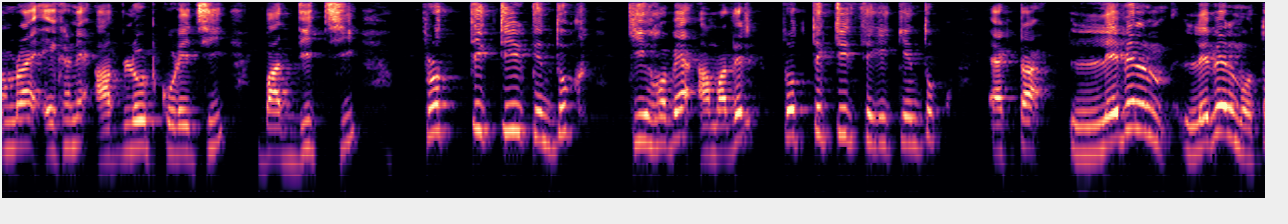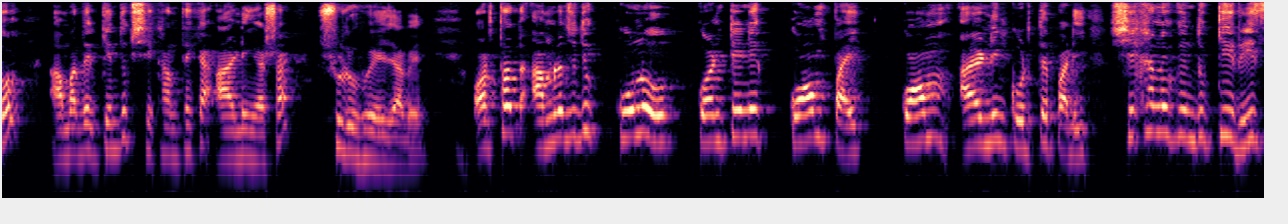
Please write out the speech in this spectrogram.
আমরা এখানে আপলোড করেছি বা দিচ্ছি, প্রত্যেকটির কিন্তু কি হবে? আমাদের প্রত্যেকটির থেকে কিন্তু একটা লেভেল লেভেল মতো আমাদের কিন্তু সেখান থেকে আর্নিং আসা শুরু হয়ে যাবে। অর্থাৎ আমরা যদি কোনো কন্টেন্টে কম পাই কম আর্নিং করতে পারি, সেখানেও কিন্তু কি রিচ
